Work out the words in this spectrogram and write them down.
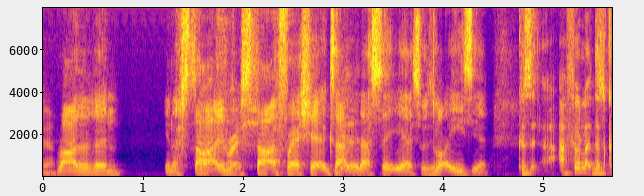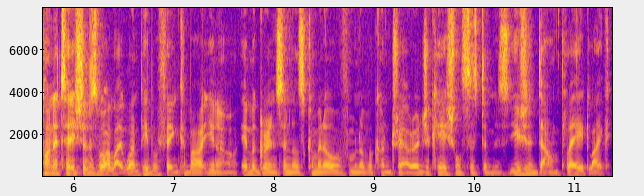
Yeah. rather than you know starting fresh. start afresh. Yeah, exactly. Yeah. That's it. Yeah, so it was a lot easier. Because I feel like there's a connotation as well. Like when people think about you know immigrants and us coming over from another country, our educational system is usually downplayed. Like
